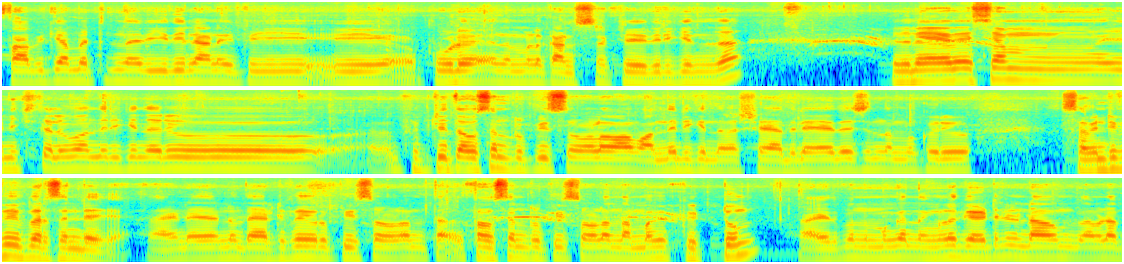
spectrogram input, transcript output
സ്ഥാപിക്കാൻ പറ്റുന്ന രീതിയിലാണ് ഇപ്പോൾ ഈ ഈ കൂട് നമ്മൾ കൺസ്ട്രക്ട് ചെയ്തിരിക്കുന്നത്. ഇതിന് ഏകദേശം എനിക്ക് ചിലവ് വന്നിരിക്കുന്ന ഒരു ഫിഫ്റ്റി തൗസൻഡ് റുപ്പീസോളം വന്നിരിക്കുന്നത് പക്ഷേ അതിൽ ഏകദേശം നമുക്കൊരു സെവന്റി ഫൈവ് പെർസെന്റേജ് അതായത് ഏതാണ്ട് തേർട്ടി ഫൈവ് റുപ്പീസോളം തൗസൻഡ് റുപ്പീസോളം നമുക്ക് കിട്ടും. അതായത് ഇപ്പോൾ നമുക്ക് നിങ്ങൾ കേട്ടിട്ടുണ്ടാവും നമ്മുടെ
